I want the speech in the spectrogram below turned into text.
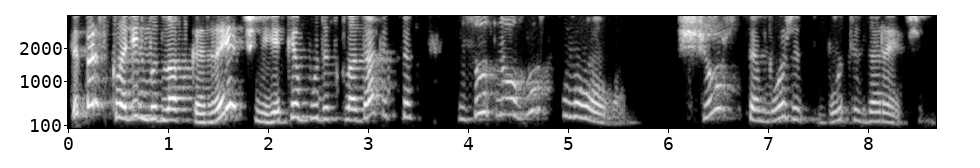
Тепер складіть, будь ласка, речення, яке буде складатися з одного слова. Що ж це може бути за речення?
